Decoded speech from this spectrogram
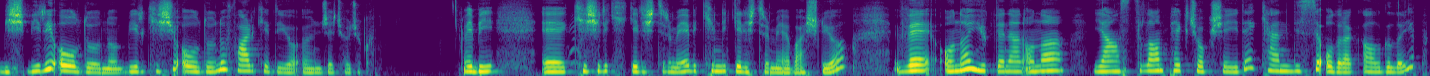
bir, biri olduğunu, bir kişi olduğunu fark ediyor önce çocuk ve bir e, kişilik geliştirmeye, bir kimlik geliştirmeye başlıyor ve ona yüklenen, ona yansıtılan pek çok şeyi de kendisi olarak algılayıp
